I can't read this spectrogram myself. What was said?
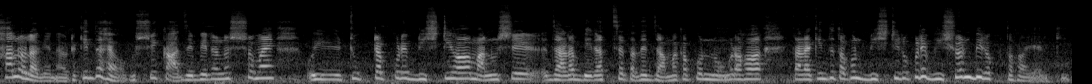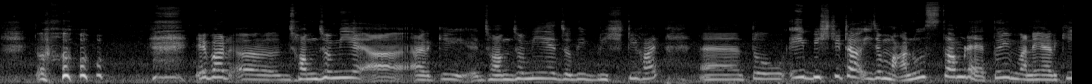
ভালো লাগে না ওটা। কিন্তু হ্যাঁ অবশ্যই কাজে বেরোনোর সময় ওই টুপটাপ করে বৃষ্টি হওয়া, মানুষের যারা বেরাচ্ছে, তাদের জামা কাপড় নোংরা হওয়া, তারা কিন্তু তখন বৃষ্টির উপরে ভীষণ বিরক্ত হয় আর কি। তো এবার ঝমঝমিয়ে আর কি, ঝমঝমিয়ে যদি বৃষ্টি হয় তো এই বৃষ্টিটা, এই যে মানুষ তো আমরা এতই মানে আর কি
